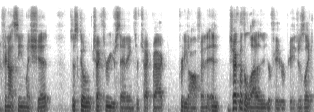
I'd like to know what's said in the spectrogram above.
if you're not seeing my shit, just go check through your settings or check back pretty often and check with a lot of your favorite pages. Like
